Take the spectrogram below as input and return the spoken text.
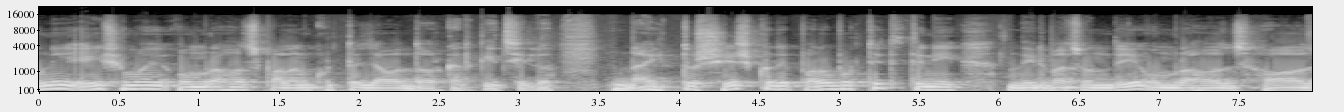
উনি এই সময় ওমরা হজ পালন করতে যাওয়ার দরকার কি ছিল? দায়িত্ব শেষ করে পরবর্তীতে তিনি নির্বাচন দিয়ে ওমরা হজ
